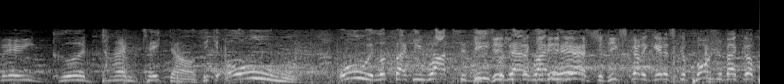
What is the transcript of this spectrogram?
Very good timed takedowns. He can. Oh, oh! It looks like he rocked Sodiq He with that right like he did, hand. Yeah, Sodiq's got to get his composure back up.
